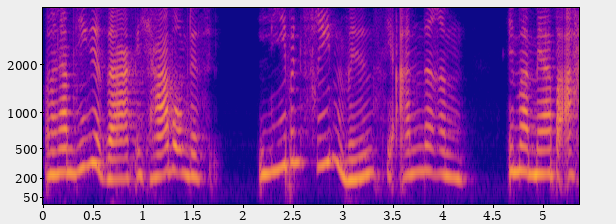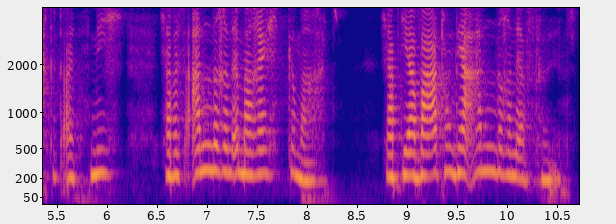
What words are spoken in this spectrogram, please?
Und dann haben die gesagt, ich habe um des lieben Frieden willens die anderen immer mehr beachtet als mich. Ich habe es anderen immer recht gemacht. Ich habe die Erwartung der anderen erfüllt.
